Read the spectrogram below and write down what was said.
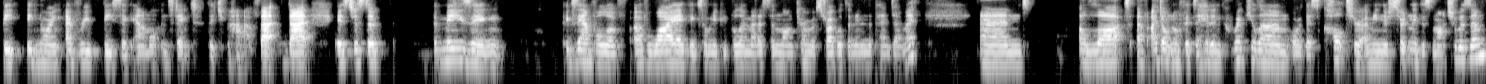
be- ignoring every basic animal instinct that you have. That that is just a amazing example of, of why I think so many people in medicine long term have struggled and in the pandemic and a lot of i don't know if it's a hidden curriculum or this culture i mean there's certainly this machoism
